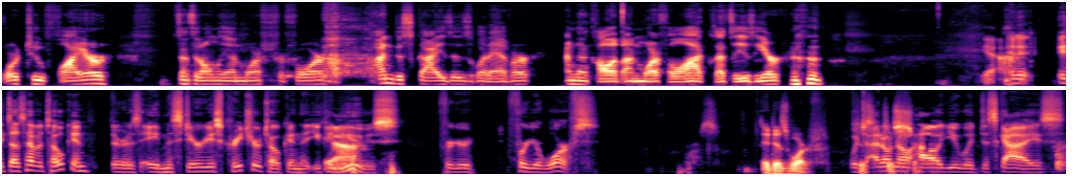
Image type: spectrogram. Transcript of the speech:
four-two flyer since it only unmorphs for four. Undisguises, whatever. I'm gonna call it unmorph a lot because that's easier. yeah. and it it does have a token. There is a mysterious creature token that you can Yeah. use for your for your Worfs. It is Worf. Which Just- I don't know so- how you would disguise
